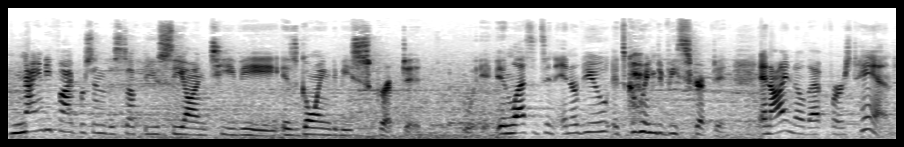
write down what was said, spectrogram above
95% of the stuff that you see on TV is going to be scripted. Unless it's an interview, it's going to be scripted. And I know that firsthand.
